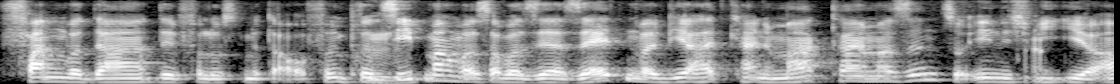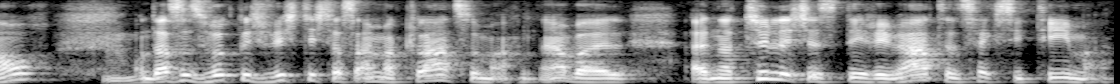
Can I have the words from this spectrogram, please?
fangen wir da den Verlust mit auf. Im Prinzip mhm. machen wir es aber sehr selten, weil wir halt keine Markttimer sind, so ähnlich ja. wie ihr auch. Mhm. Und das ist wirklich wichtig, das einmal klar zu machen, ja, weil äh, natürlich ist Derivate ein sexy Thema.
